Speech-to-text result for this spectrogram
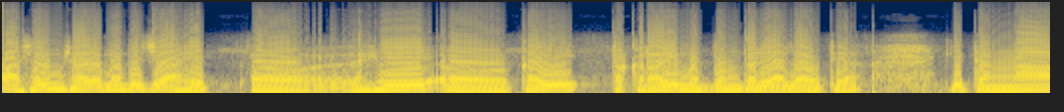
आश्रमशाळेमध्ये जे आहेत हे काही तक्रारी मध्यंतरी आल्या होत्या की त्यांना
